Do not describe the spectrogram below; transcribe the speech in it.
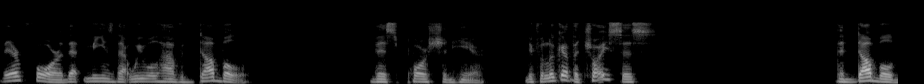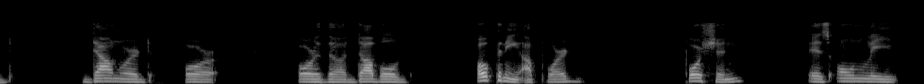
Therefore, that means that we will have double this portion here. If you look at the choices, the doubled downward or or the doubled opening upward portion is only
